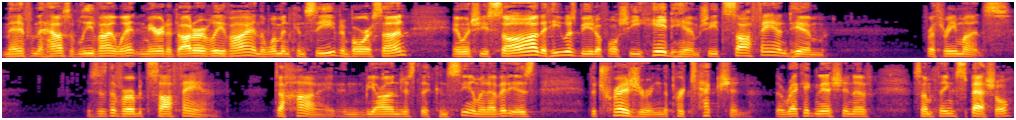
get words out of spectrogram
A man from the house of Levi went and married a daughter of Levi, and the woman conceived and bore a son. And when she saw that he was beautiful, she hid him, she tsafanned him for three months. This is the verb tsafan, to hide. And beyond just the concealment of it is the treasuring, the protection, the recognition of something special.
